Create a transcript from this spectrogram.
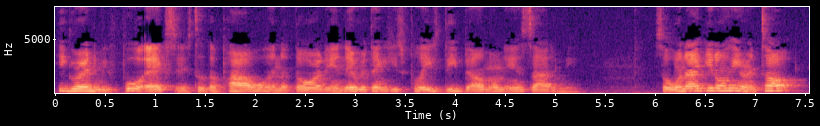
He granted me full access to the power and authority and everything He's placed deep down on the inside of me. So when I get on here and talk,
